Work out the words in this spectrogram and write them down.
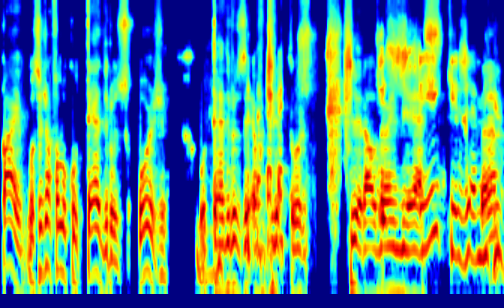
pai, você já falou com o Tedros hoje? O Tedros é o diretor-geral da OMS. Chique, Jamil.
